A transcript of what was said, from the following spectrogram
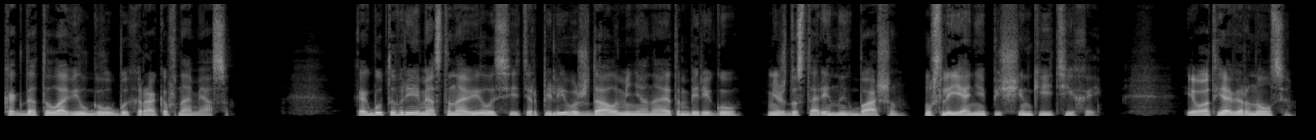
когда-то ловил голубых раков на мясо. Как будто время остановилось и терпеливо ждало меня на этом берегу, между старинных башен, у слияния песчинки и тихой. И вот я вернулся,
